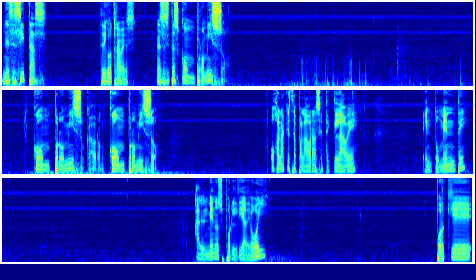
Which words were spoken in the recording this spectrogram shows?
Necesitas, te digo otra vez, necesitas compromiso. Compromiso, cabrón. Compromiso. Ojalá que esta palabra se te clave en tu mente. Al menos por el día de hoy. Porque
